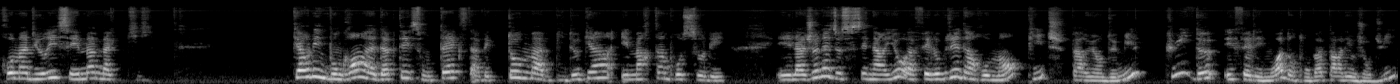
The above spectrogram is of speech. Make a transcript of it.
Romain Duris et Emma Mackey. Caroline Bongrand a adapté son texte avec Thomas Bideguin et Martin Brossolet. Et la jeunesse de ce scénario a fait l'objet d'un roman, Pitch, paru en 2000, puis de Eiffel et moi, dont on va parler aujourd'hui,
